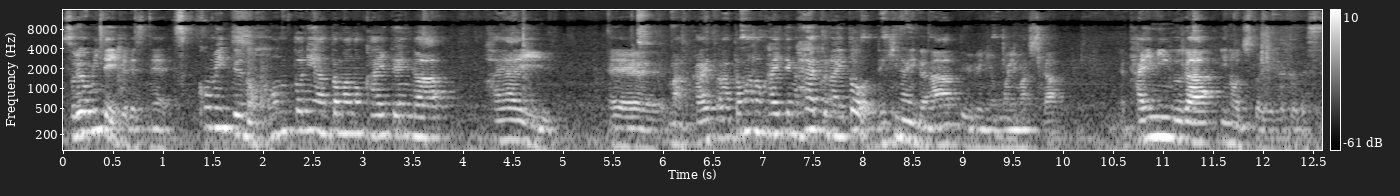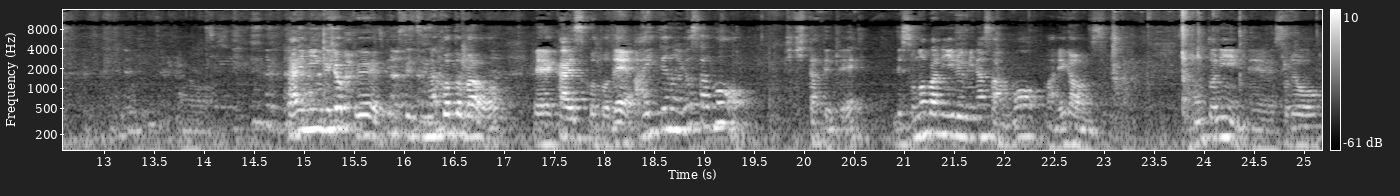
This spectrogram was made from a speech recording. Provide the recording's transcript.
それを見ていてですねツッコミっていうのは本当に頭の回転が速い、えー、まあ、頭の回転が速くないとできないんだなというふうに思いました。タイミングが命ということです。あのタイミングよく適切な言葉を、え、返すことで相手の良さも引き立ててでその場にいる皆さんも、まあ、笑顔にする。本当に、え、それをこ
